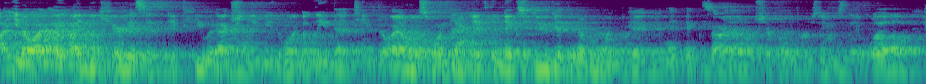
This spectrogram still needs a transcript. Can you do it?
Uh, you know, I, I'd be curious if, if he would actually be the one to lead that team, though. I almost wonder Yeah. if the Knicks do get the number one pick and they pick Zion, which everyone presumes they will.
